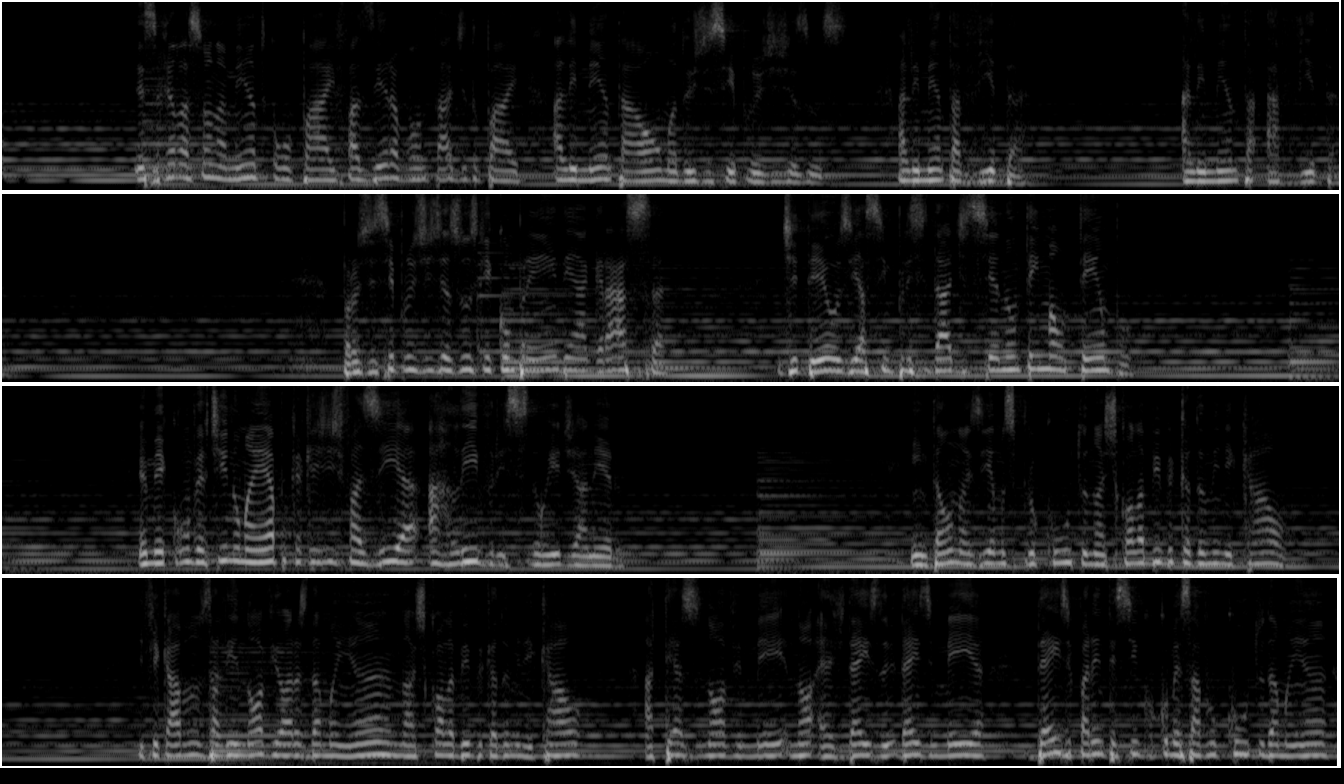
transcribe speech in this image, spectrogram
Esse relacionamento com o Pai, fazer a vontade do Pai, alimenta a alma dos discípulos de Jesus, alimenta a vida, alimenta a vida. Para os discípulos de Jesus que compreendem a graça de Deus e a simplicidade de ser, não tem mau tempo. Eu me converti numa época que a gente fazia ar livres no Rio de Janeiro. Então nós íamos para o culto na escola bíblica dominical e ficávamos ali nove horas da manhã na escola bíblica dominical até as nove e meia, às dez, dez e meia, dez e quarenta e cinco começava o culto da manhã,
